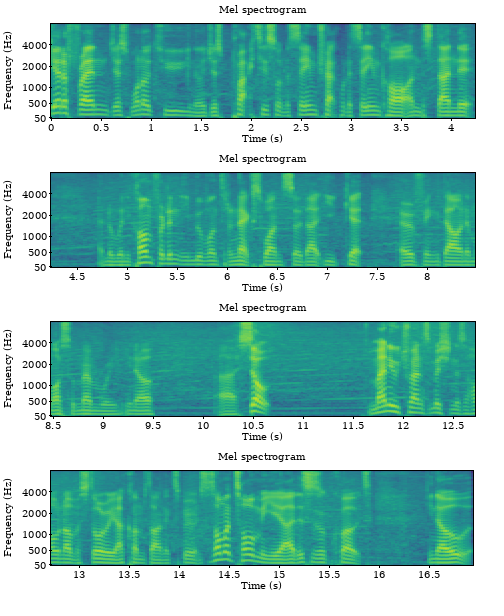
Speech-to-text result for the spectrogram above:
get a friend, just one or two, you know, just practice on the same track with the same car, understand it, and then when you're confident, you move on to the next one so that you get everything down in muscle memory, you know. Uh, so, manual transmission is a whole nother story that comes down experience. Someone told me, yeah, this is a quote, you know,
